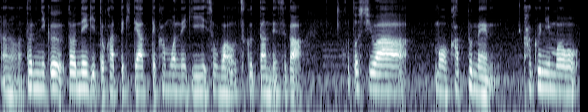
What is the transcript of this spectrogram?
あの鶏肉とネギと買ってきてあって鴨ネギそばを作ったんですが今年はもうカップ麺角煮も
